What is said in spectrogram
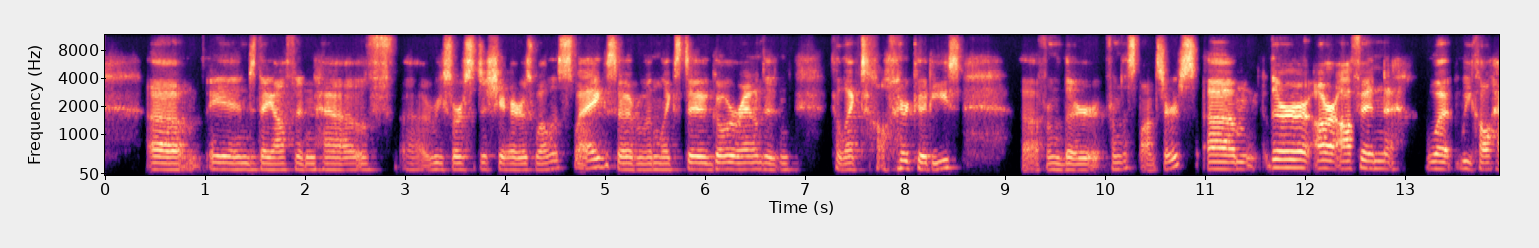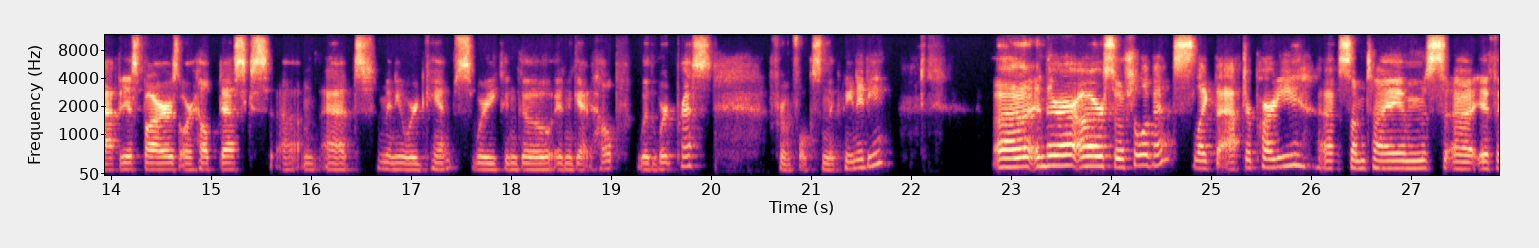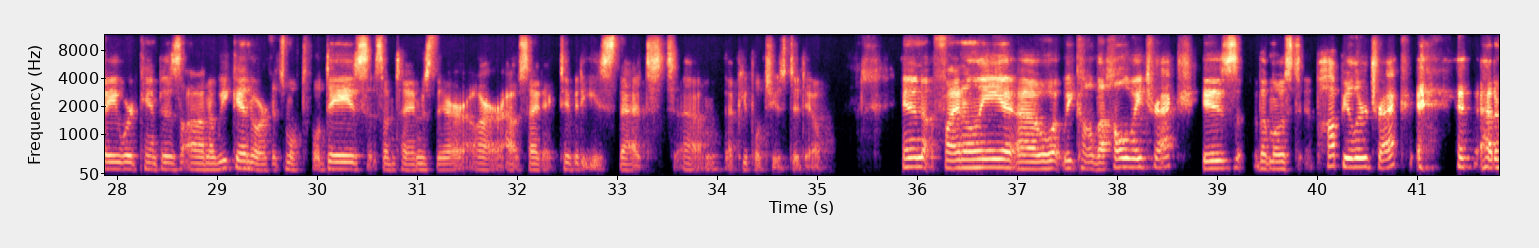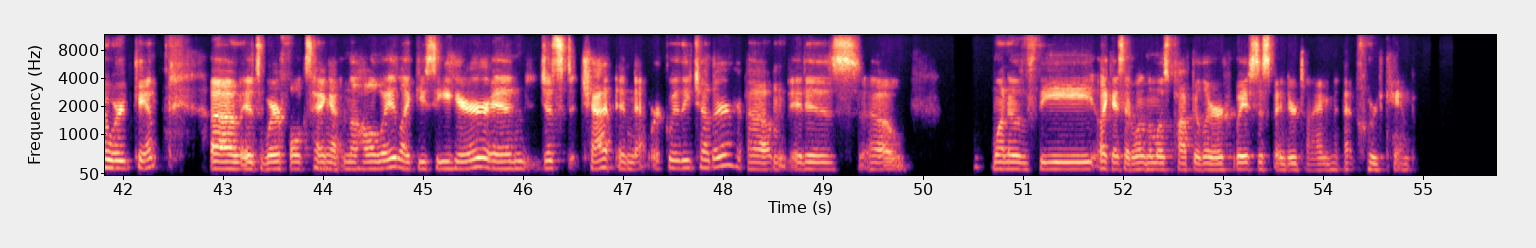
Um, and they often have uh, resources to share as well as swag. So everyone likes to go around and collect all their goodies uh, from their from the sponsors. Um, there are often what we call happiness bars or help desks um, at many WordCamps where you can go and get help with WordPress from folks in the community. Uh, and there are social events like the after party. Uh, sometimes uh, if a WordCamp is on a weekend or if it's multiple days, sometimes there are outside activities that, um, that people choose to do. And finally, uh, what we call the hallway track is the most popular track at a WordCamp. Um, it's where folks hang out in the hallway like you see here and just chat and network with each other. Um, it is uh, one of the, like I said, one of the most popular ways to spend your time at WordCamp.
